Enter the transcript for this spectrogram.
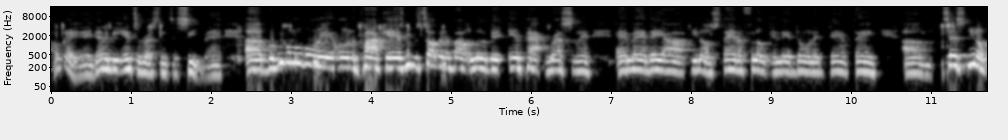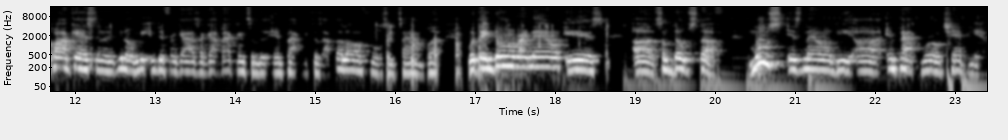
okay, hey, that'll be interesting to see, man. Uh, but we're gonna move on here on the podcast. We was talking about a little bit Impact Wrestling, and man, they are you know staying afloat and they're doing that damn thing. Um, since you know podcasting and you know meeting different guys, I got back into the Impact because I fell off for some time. But what they doing right now is uh, some dope stuff. Moose is now the uh, Impact World Champion.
